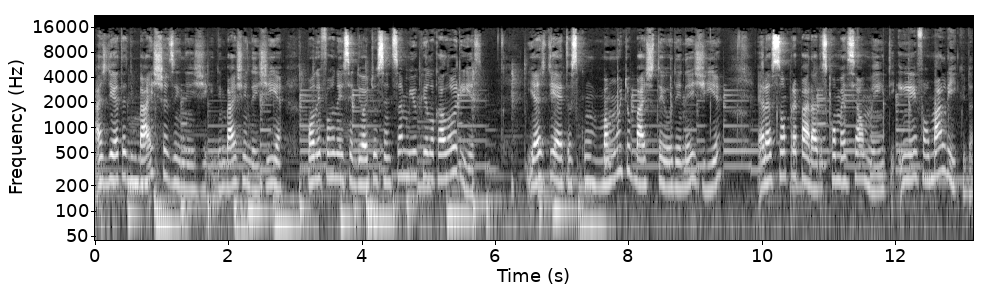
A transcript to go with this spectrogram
As dietas de, baixas energia, de baixa energia podem fornecer de 800 a 1000 quilocalorias. E as dietas com muito baixo teor de energia, elas são preparadas comercialmente e em forma líquida.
